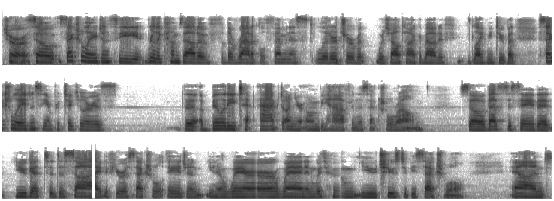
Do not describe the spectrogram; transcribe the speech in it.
Sure. So, sexual agency really comes out of the radical feminist literature, but which I'll talk about if you'd like me to. But sexual agency, in particular, is the ability to act on your own behalf in the sexual realm. So that's to say that you get to decide if you're a sexual agent, you know, where, when, and with whom you choose to be sexual. And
